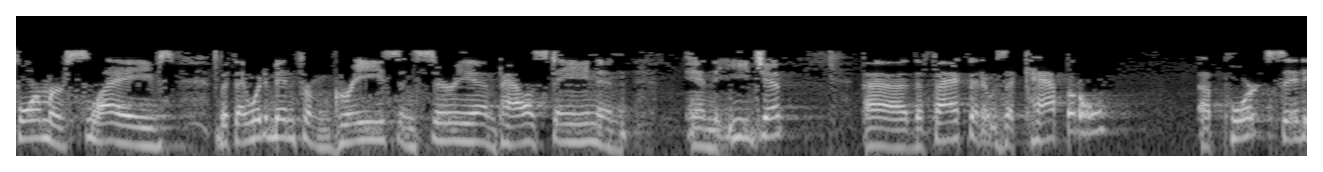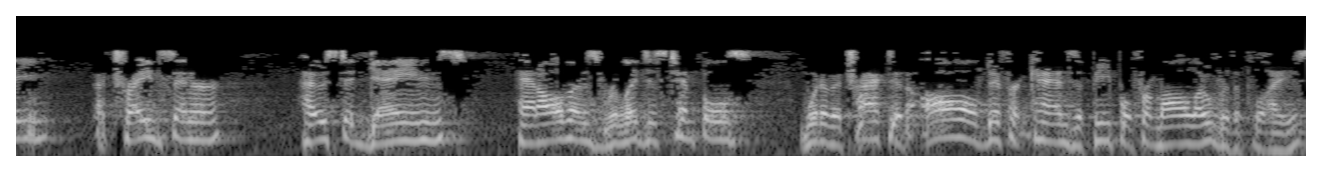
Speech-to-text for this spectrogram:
former slaves, but they would have been from Greece and Syria and Palestine and, and Egypt. Uh, the fact that it was a capital, a port city, a trade center, hosted games, had all those religious temples, would have attracted all different kinds of people from all over the place.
